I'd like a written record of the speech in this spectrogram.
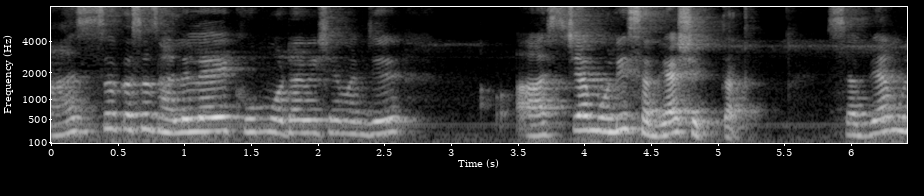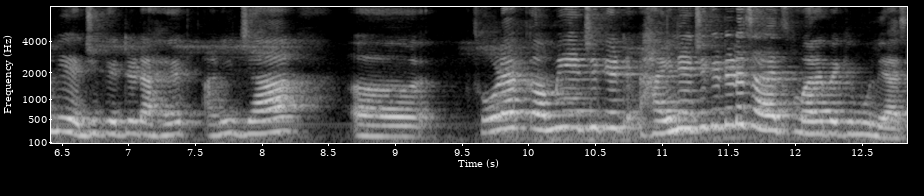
आजचं कसं झालेलं आहे खूप मोठा विषय म्हणजे आजच्या मुली सगळ्या शिकतात. सगळ्या मुली एज्युकेटेड आहेत आणि ज्या थोड्या कमी एज्युकेटेड हायली एज्युकेटेडच आहेत बऱ्यापैकी मुली आज.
